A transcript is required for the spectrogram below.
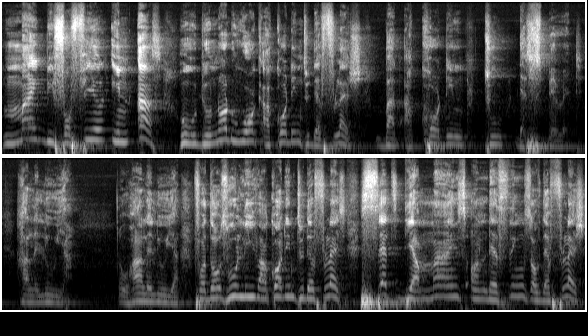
might be fulfilled in us who do not walk according to the flesh, but according to the Spirit. Hallelujah. Oh, hallelujah. For those who live according to the flesh set their minds on the things of the flesh,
